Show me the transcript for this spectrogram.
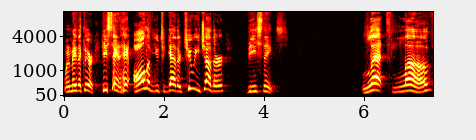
want to make that clear. He's saying, hey, all of you together to each other, these things. Let love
